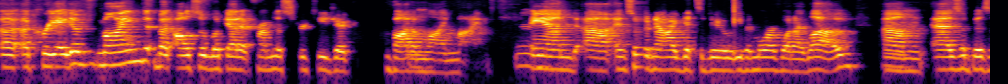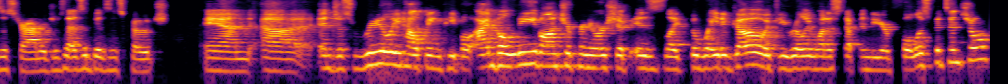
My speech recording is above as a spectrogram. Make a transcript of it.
a, a creative mind, but also look at it from the strategic bottom mm-hmm. line mind. mm. and uh, and so now I get to do even more of what I love mm. um, mm. as a business strategist, as a business coach, and uh, and just really helping people. I believe entrepreneurship is like the way to go if you really want to step into your fullest potential.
